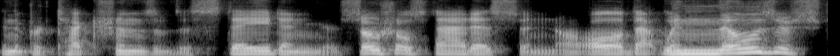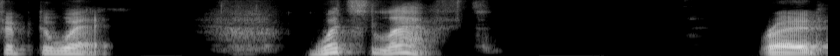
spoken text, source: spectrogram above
and the protections of the state and your social status and all of that when those are stripped away what's left right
